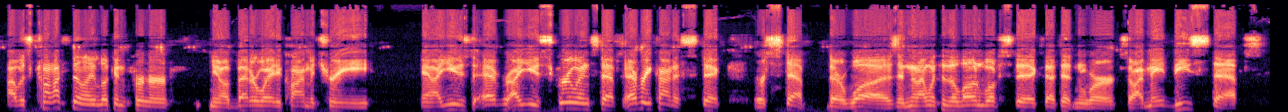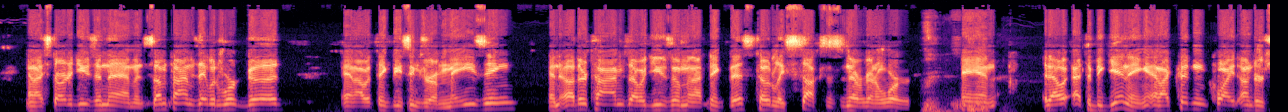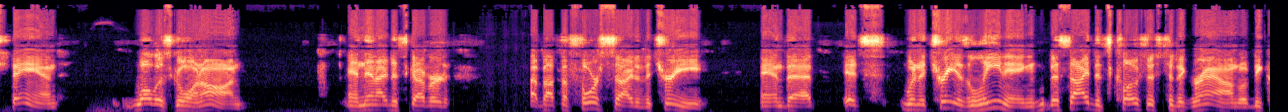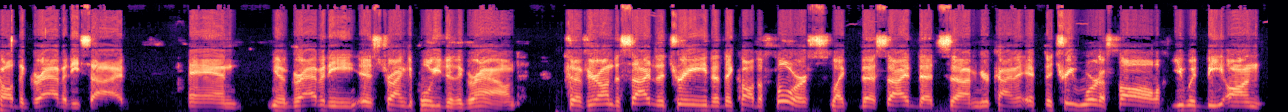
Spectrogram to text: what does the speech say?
I was constantly looking for you know a better way to climb a tree. And I used every I used screw in steps, every kind of stick or step there was, and then I went to the lone wolf stick that didn't work. So I made these steps and I started using them, and sometimes they would work good, and I would think these things are amazing and other times I would use them and I think this totally sucks. This is never going to work. And that, at the beginning, and I couldn't quite understand what was going on. And then I discovered about the force side of the tree and that it's when a tree is leaning, the side that's closest to the ground would be called the gravity side. And, you know, gravity is trying to pull you to the ground. So if you're on the side of the tree that they call the force, like the side that's, um, you're kind of, if the tree were to fall, you would be on,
